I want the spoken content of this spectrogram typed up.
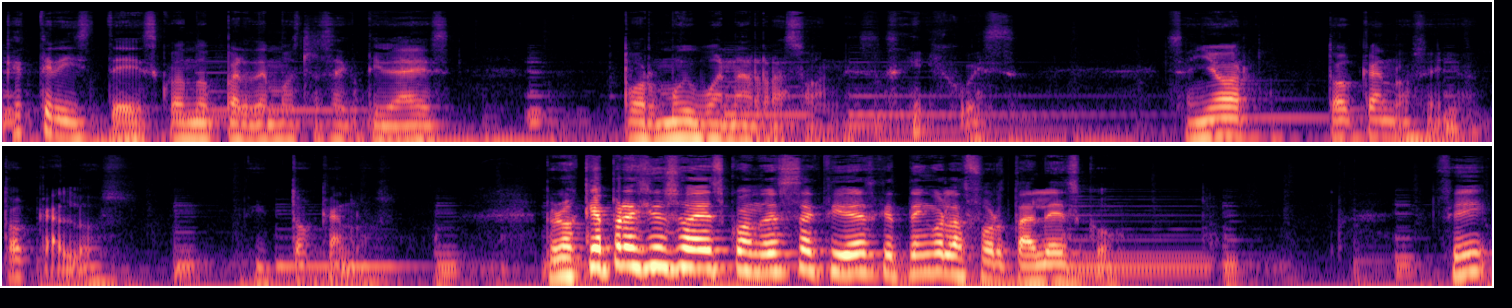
Qué triste es cuando perdemos las actividades por muy buenas razones. Hijo Señor, tócanos, Señor, tócalos y tócanos. Pero qué precioso es cuando esas actividades que tengo las fortalezco. ¿Sí?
